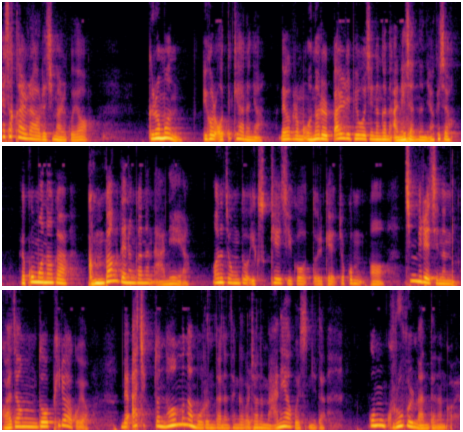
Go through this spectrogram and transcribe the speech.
해석하려고 그러지 말고요. 그러면 이걸 어떻게 하느냐? 내가 그럼 언어를 빨리 배워지는 건 아니잖느냐. 그죠? 꿈 언어가 금방 되는 건 아니에요. 어느 정도 익숙해지고 또 이렇게 조금 어, 친밀해지는 과정도 필요하고요. 근데 아직도 너무나 모른다는 생각을 저는 많이 하고 있습니다. 꿈 그룹을 만드는 거예요.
